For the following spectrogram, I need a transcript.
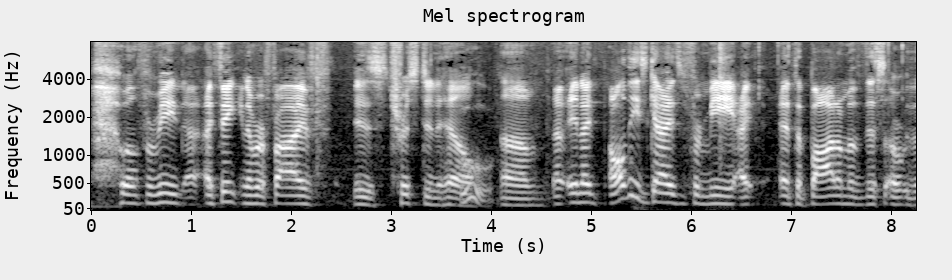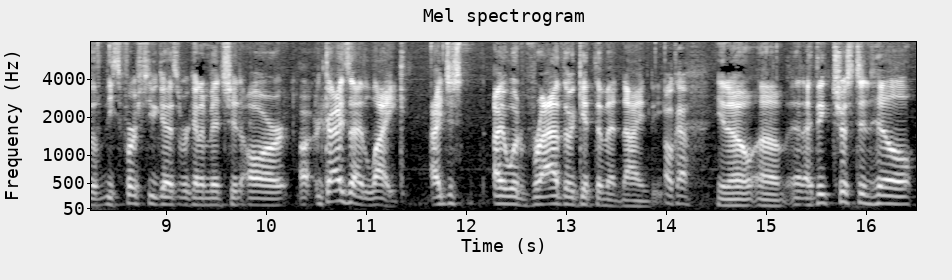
Well, for me, I think number five is Trysten Hill. Um, and I, all these guys, for me, I, at the bottom of this, or the, these first few guys we're going to mention are, are guys I like. I just, I would rather get them at 90. Okay. You know, um, and I think Trysten Hill,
